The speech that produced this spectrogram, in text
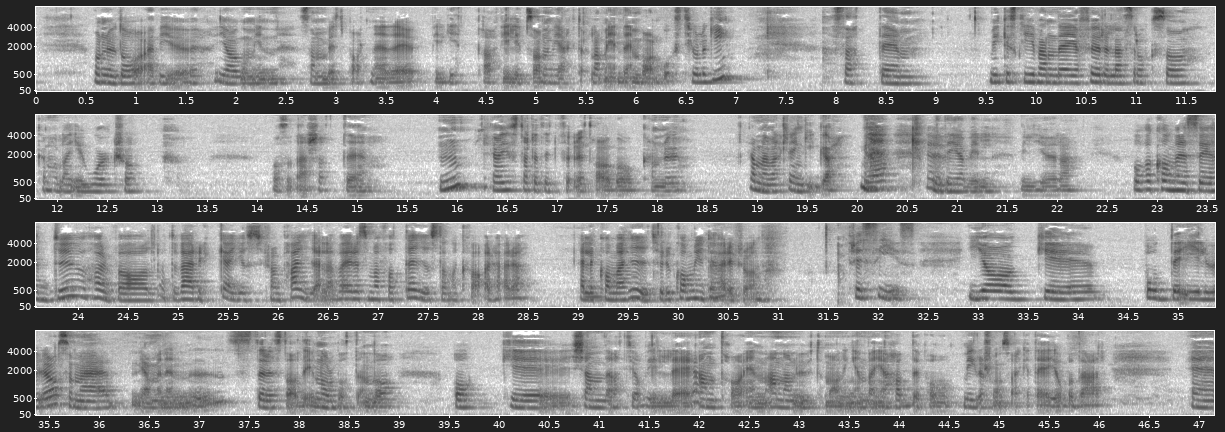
Och nu då är vi ju, jag och min samarbetspartner eh, Birgitta Philipsson, vi är aktuella med en barnboksteologi. Så att eh, mycket skrivande, jag föreläser också, kan hålla i workshop och sådär. Så att eh, mm, jag har just startat ett företag och kan nu ja, men verkligen gigga. Ja, det är det kul. jag vill, vill göra. Och vad kommer det sig att du har valt att verka just från Pajala? Vad är det som har fått dig att stanna kvar här? Eller komma hit, för du kommer ju inte härifrån. Precis. Jag eh, bodde i Luleå som är ja, men en eh, större stad i Norrbotten då. Och eh, kände att jag ville anta en annan utmaning än den jag hade på Migrationsverket där jag jobbade där.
